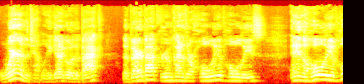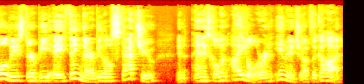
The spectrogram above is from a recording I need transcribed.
where in the temple? You gotta go to the back, the very back room, kind of their holy of holies. And in the holy of holies, there'd be a thing there, be a little statue, and, and it's called an idol or an image of the god.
